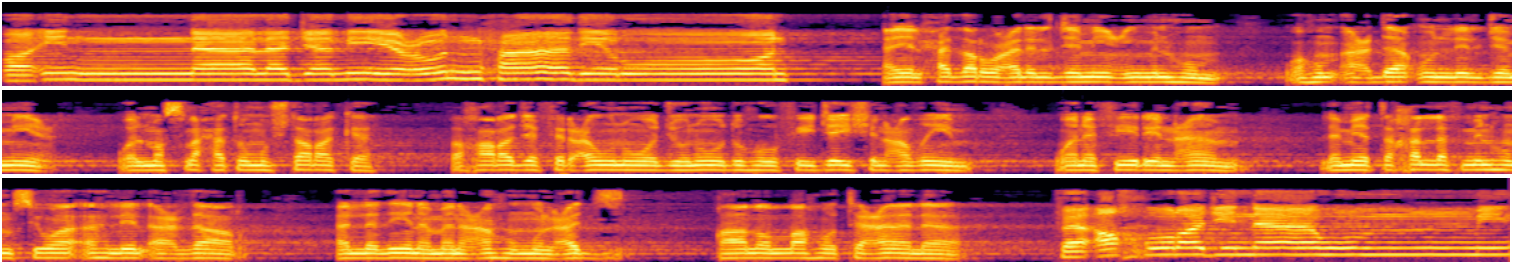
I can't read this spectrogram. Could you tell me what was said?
وإنا لجميع حاذرون. أي الحذر على الجميع منهم وهم أعداء للجميع والمصلحة مشتركة فخرج فرعون وجنوده في جيش عظيم ونفير عام لم يتخلف منهم سوى أهل الأعذار الذين منعهم العجز. قال الله تعالى فأخرجناهم من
